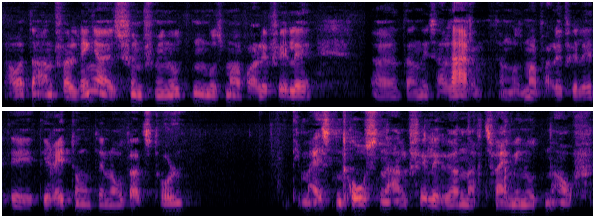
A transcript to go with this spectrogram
Dauert der Anfall länger als fünf Minuten, muss man auf alle Fälle, äh, dann ist Alarm, dann muss man auf alle Fälle die, die Rettung und den Notarzt holen. Die meisten großen Anfälle hören nach zwei Minuten auf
